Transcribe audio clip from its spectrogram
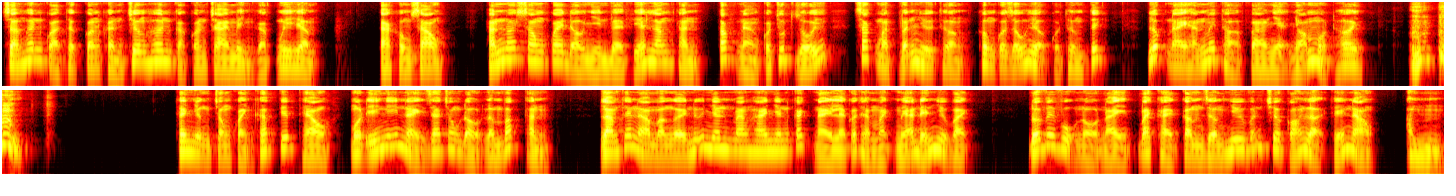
Sở Ngân quả thực còn khẩn trương hơn cả con trai mình gặp nguy hiểm. Ta không sao. Hắn nói xong quay đầu nhìn về phía lăng thần, tóc nàng có chút rối, sắc mặt vẫn như thường, không có dấu hiệu của thương tích. Lúc này hắn mới thở vào nhẹ nhõm một hơi. Thế nhưng trong khoảnh khắc tiếp theo, một ý nghĩ nảy ra trong đầu Lâm Bắc Thần. Làm thế nào mà người nữ nhân mang hai nhân cách này lại có thể mạnh mẽ đến như vậy? Đối với vụ nổ này, Bạch Hải cầm dường như vẫn chưa có lợi thế nào. Ầm, uhm.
